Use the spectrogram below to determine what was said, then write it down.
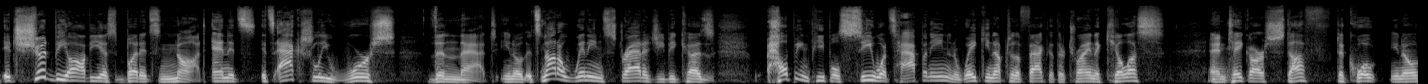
It should be obvious, but it's not. And it's, it's actually worse than that. You know, it's not a winning strategy because helping people see what's happening and waking up to the fact that they're trying to kill us and take our stuff, to quote, you know,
